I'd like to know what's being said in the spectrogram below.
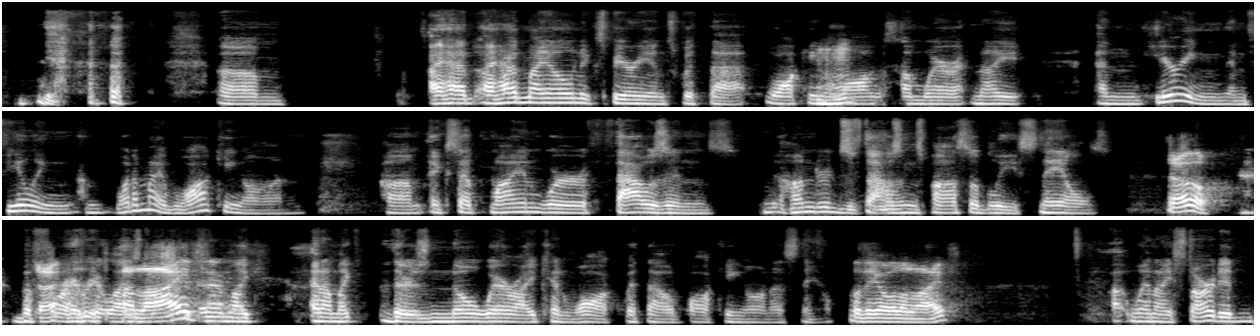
yeah um i had i had my own experience with that walking Mhm. along somewhere at night and hearing and feeling um, what am i walking on um except mine were thousands hundreds of thousands possibly snails oh, before i realized alive? and i'm like and i'm like there's nowhere i can walk without walking on a snail were they all alive? Uh, when i started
